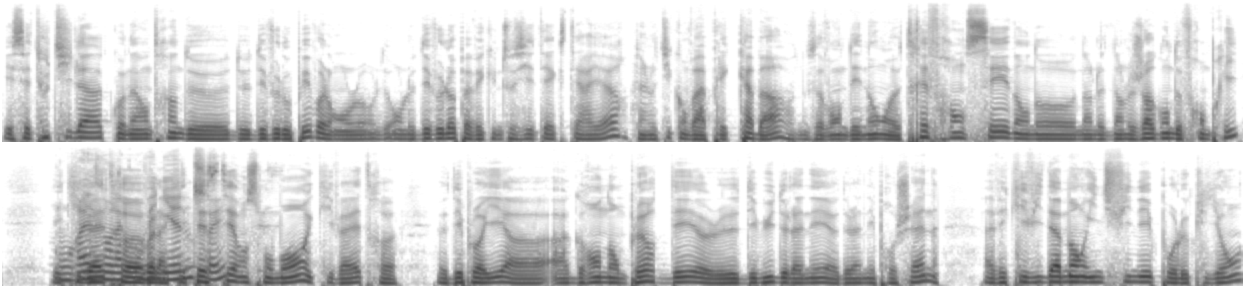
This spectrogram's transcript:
Et cet outil-là qu'on est en train de, développer, voilà, on, le développe avec une société extérieure, un outil qu'on va appeler Kaba. Nous avons des noms très français dans, dans, le, jargon de Franprix et qui va être voilà, testé en ce moment et qui va être déployé à, à grande ampleur dès le début de l'année de l'année prochaine avec évidemment, in fine, pour le client,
